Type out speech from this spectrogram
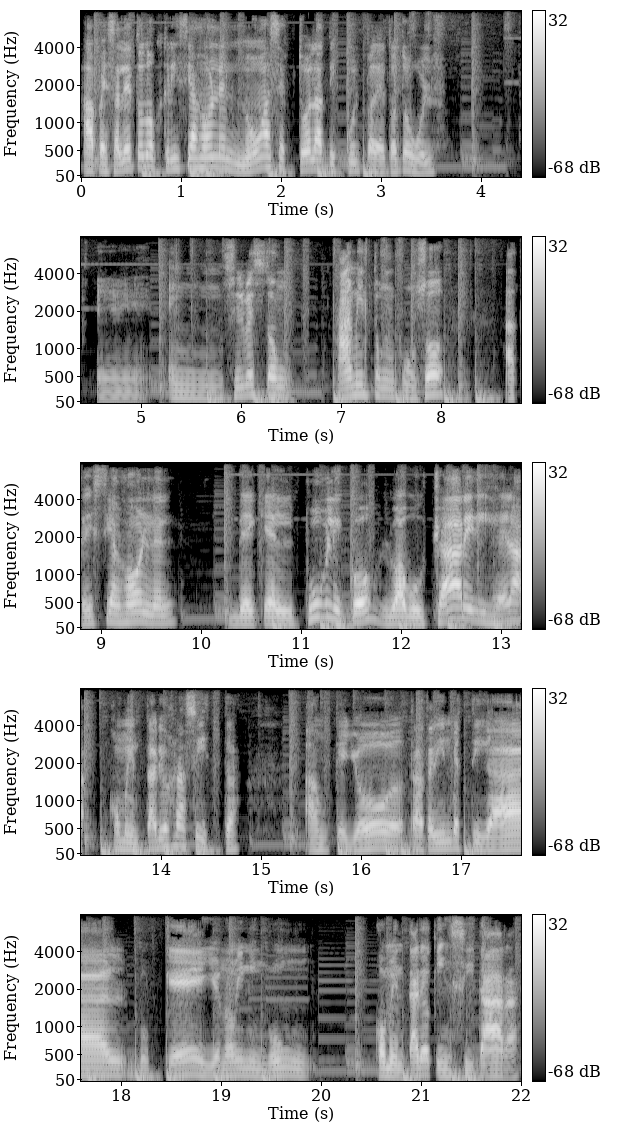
a pesar de todo, Christian Horner no aceptó las disculpas de Toto Wolf. Eh, en Silverstone, Hamilton acusó a Christian Horner de que el público lo abuchara y dijera comentarios racistas. Aunque yo traté de investigar, busqué yo no vi ningún comentario que incitara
